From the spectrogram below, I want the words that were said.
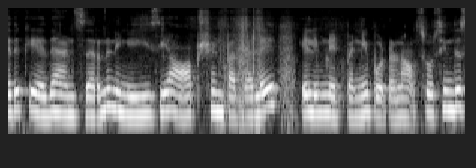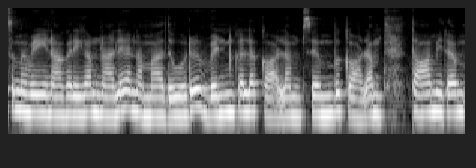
எதுக்கு எது ஆன்சர்னு நீங்கள் ஈஸியாக ஆப்ஷன் பார்த்தாலே எலிமினேட் பண்ணி போட்டலாம் ஸோ சிந்து சமவெளி நாகரிகம்னாலே நம்ம அது ஒரு வெண்கல காலம்ஸ் செம்பு காலம் தாமிரம்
